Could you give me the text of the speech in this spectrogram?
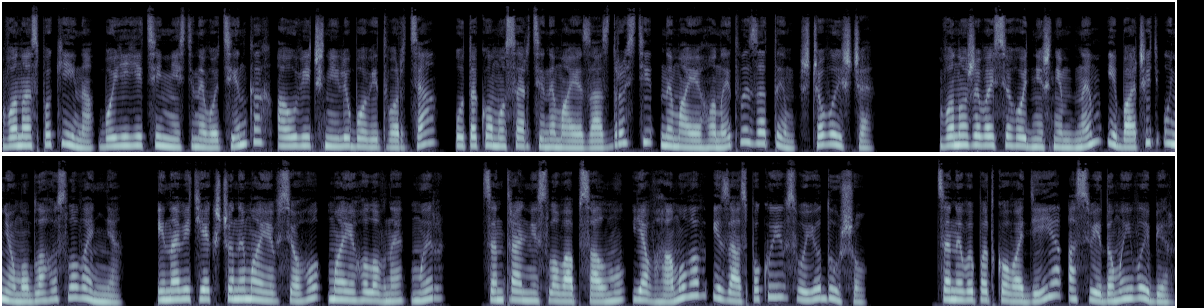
Вона спокійна, бо її цінність не в оцінках, а у вічній любові Творця, у такому серці немає заздрості, немає гонитви за тим, що вище. Воно живе сьогоднішнім днем і бачить у ньому благословення. І навіть якщо немає всього, має головне мир. Центральні слова псалму я вгамував і заспокоїв свою душу. Це не випадкова дія, а свідомий вибір.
